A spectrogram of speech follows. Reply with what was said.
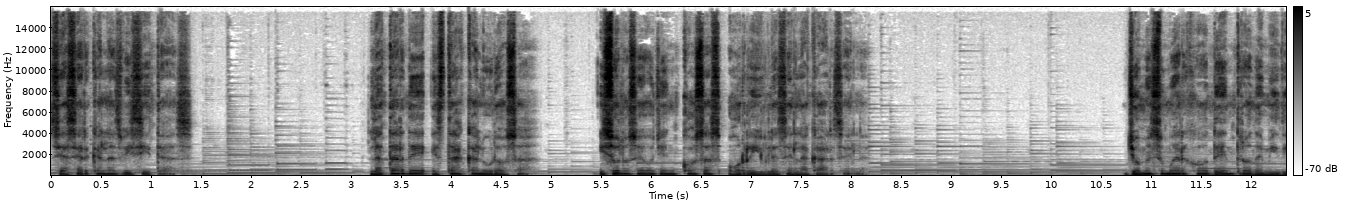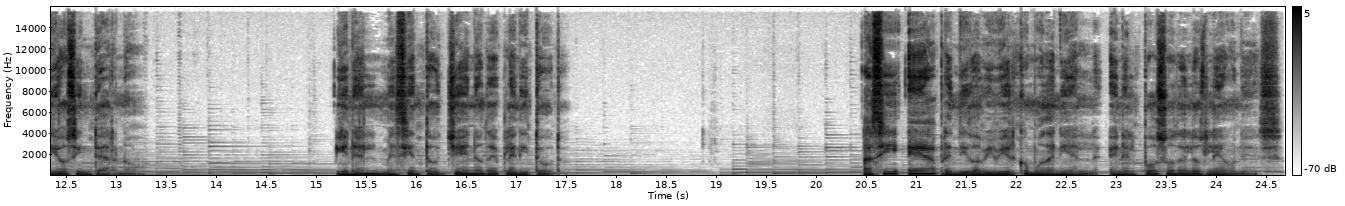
se acercan las visitas. La tarde está calurosa y solo se oyen cosas horribles en la cárcel. Yo me sumerjo dentro de mi Dios interno y en Él me siento lleno de plenitud. Así he aprendido a vivir como Daniel en el pozo de los leones.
